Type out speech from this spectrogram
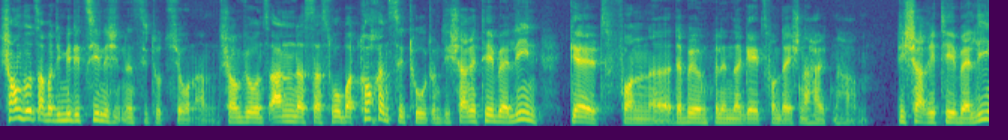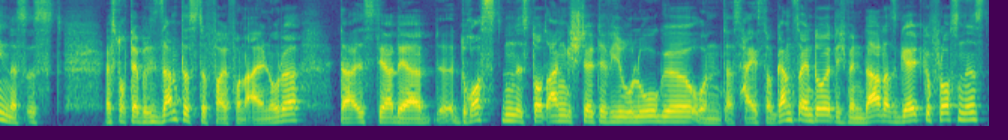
Schauen wir uns aber die medizinischen Institutionen an. Schauen wir uns an, dass das Robert Koch Institut und die Charité Berlin Geld von äh, der Bill und Melinda Gates Foundation erhalten haben. Die Charité Berlin, das ist, das ist doch der brisanteste Fall von allen, oder? Da ist ja der äh, Drosten, ist dort angestellt, der Virologe. Und das heißt doch ganz eindeutig, wenn da das Geld geflossen ist,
